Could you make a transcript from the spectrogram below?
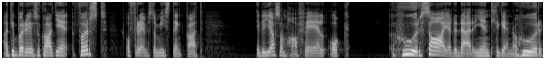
att jag började såklart först och främst att misstänka att är det jag som har fel och hur sa jag det där egentligen och hur,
